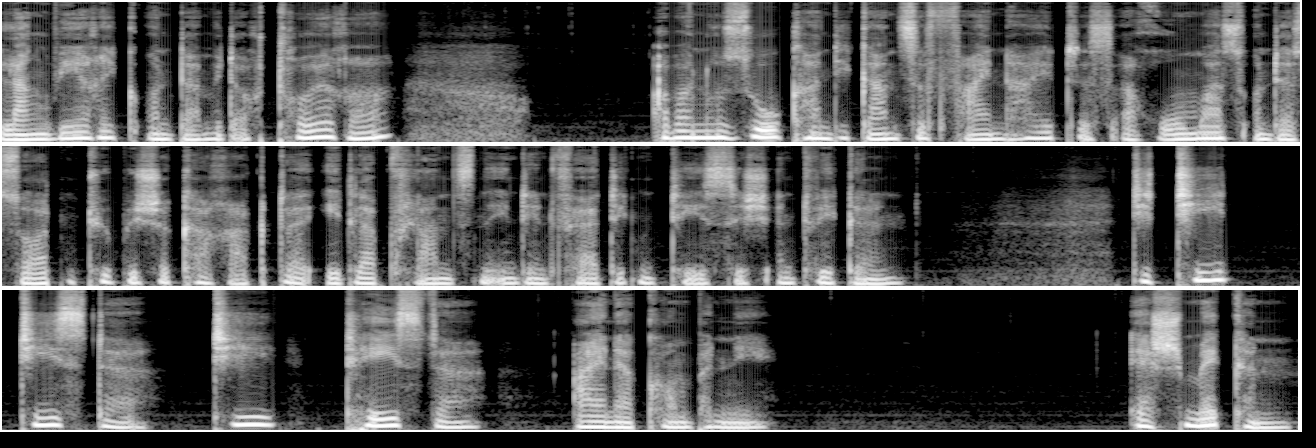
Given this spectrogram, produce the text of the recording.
langwierig und damit auch teurer, aber nur so kann die ganze Feinheit des Aromas und der sortentypische Charakter edler Pflanzen in den fertigen Tees sich entwickeln. Die Tea Taster, Tea Taster einer Company erschmecken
